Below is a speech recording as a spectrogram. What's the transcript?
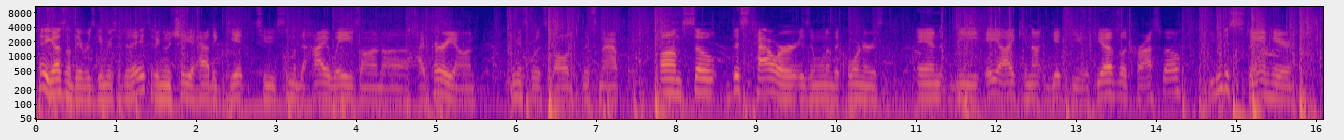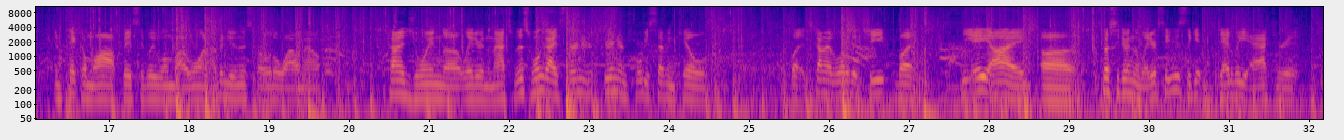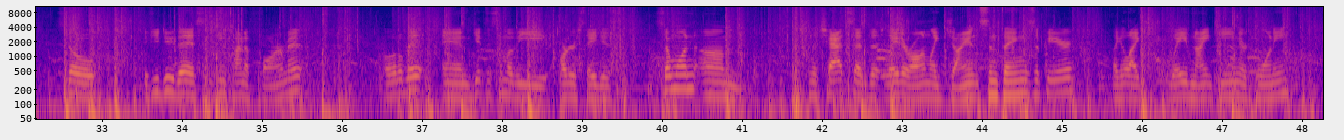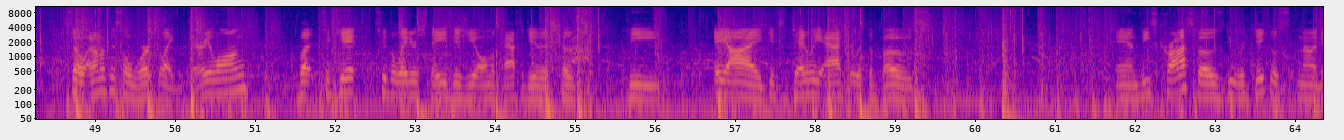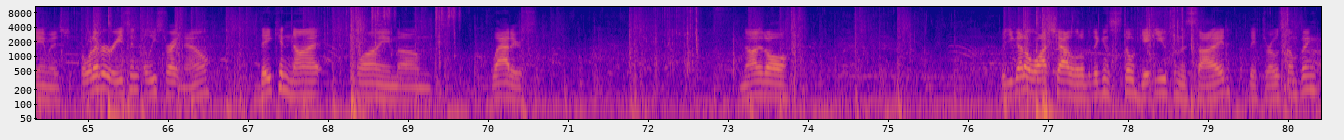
Hey guys, I'm David's Gamers here today. Today I'm going to show you how to get to some of the high waves on uh, Hyperion. I think that's what it's called, this map. Um, so this tower is in one of the corners, and the AI cannot get to you. If you have a crossbow, you can just stand here and pick them off basically one by one. I've been doing this for a little while now. Kind of joined uh, later in the match, but this one guy's 300, 347 kills. But it's kind of a little bit cheap, but the AI, uh, especially during the later stages, they get deadly accurate. So if you do this, you can kind of farm it a little bit and get to some of the harder stages. Someone um, in the chat said that later on, like giants and things appear, like at like wave 19 or 20. So I don't know if this will work like very long, but to get to the later stages, you almost have to do this because the AI gets deadly accurate with the bows. And these crossbows do ridiculous amount of damage. For whatever reason, at least right now, they cannot climb um, ladders. Not at all. But you gotta watch out a little bit. They can still get you from the side. They throw something.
